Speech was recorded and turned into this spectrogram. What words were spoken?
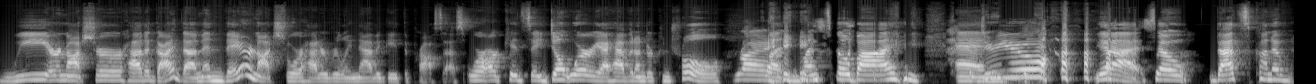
we are not sure how to guide them and they're not sure how to really navigate the process. Or our kids say don't worry i have it under control. Right. but months go by and do you? Yeah so that's kind of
